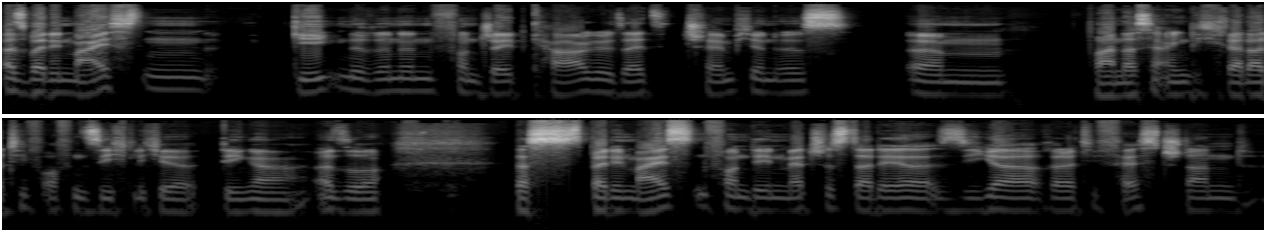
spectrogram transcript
also, bei den meisten Gegnerinnen von Jade Cargill, seit sie Champion ist, ähm, waren das ja eigentlich relativ offensichtliche Dinger. Also, dass bei den meisten von den Matches da der Sieger relativ feststand,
